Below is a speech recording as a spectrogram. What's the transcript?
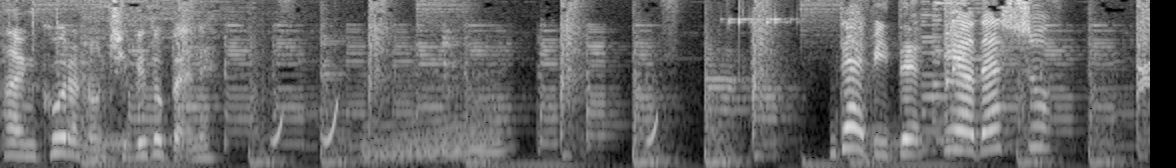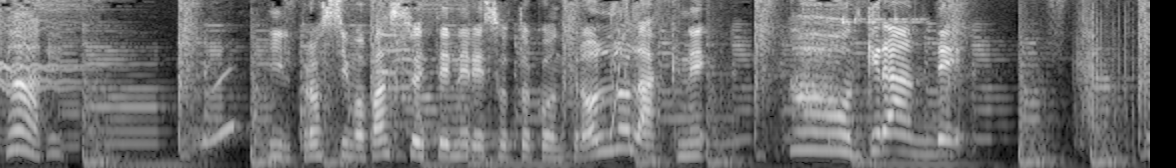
ancora non ci vedo bene. David, e adesso? Ah! Il prossimo passo è tenere sotto controllo l'acne. Oh, grande! Uh,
